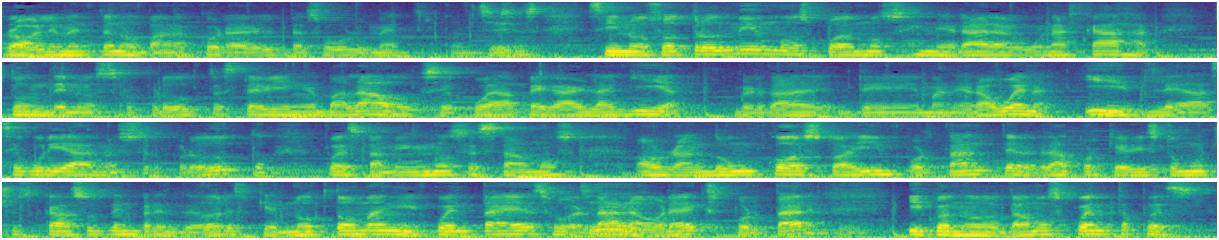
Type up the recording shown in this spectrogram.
probablemente nos van a cobrar el peso volumétrico. Entonces, si nosotros mismos podemos generar alguna caja donde nuestro producto esté bien embalado, se pueda pegar la guía, ¿verdad? De, manera buena y le da seguridad a nuestro producto, pues también nos estamos ahorrando un costo ahí importante, ¿verdad? Porque he visto muchos casos de emprendedores que no toman en cuenta eso, ¿verdad? A la hora de exportar y cuando nos damos cuenta, pues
